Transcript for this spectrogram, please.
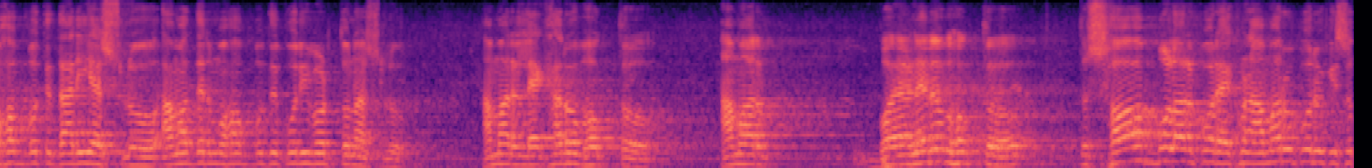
মহব্বতে দাঁড়িয়ে আসলো, আমাদের মহব্বতে পরিবর্তন আসলো। আমার লেখারও ভক্ত, আমার বয়ানেরও ভক্ত, তো সব বলার পর এখন আমার উপরও কিছু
